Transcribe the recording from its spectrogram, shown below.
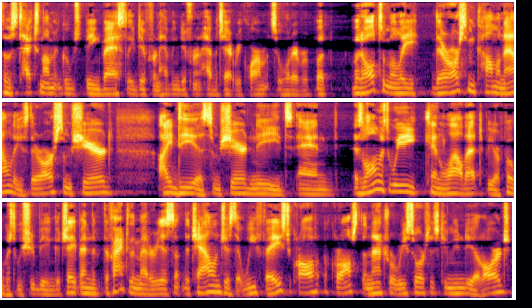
those taxonomic groups being vastly different, having different habitat requirements or whatever. But but ultimately, there are some commonalities. There are some shared ideas, some shared needs, and as long as we can allow that to be our focus, we should be in good shape. And the, the fact of the matter is, the challenges that we faced across across the natural resources community at large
